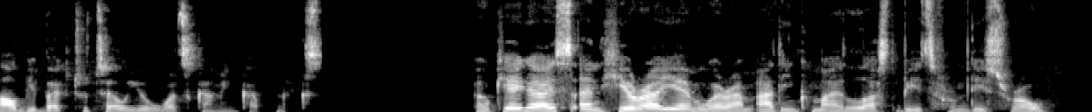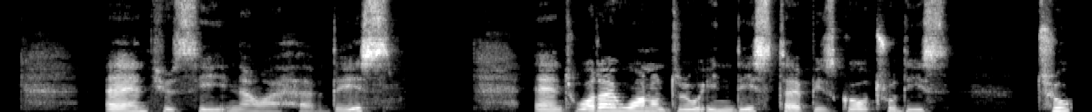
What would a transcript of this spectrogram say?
I'll be back to tell you what's coming up next okay guys and here I am where I'm adding my last beads from this row and you see now I have this and what I want to do in this step is go through these two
